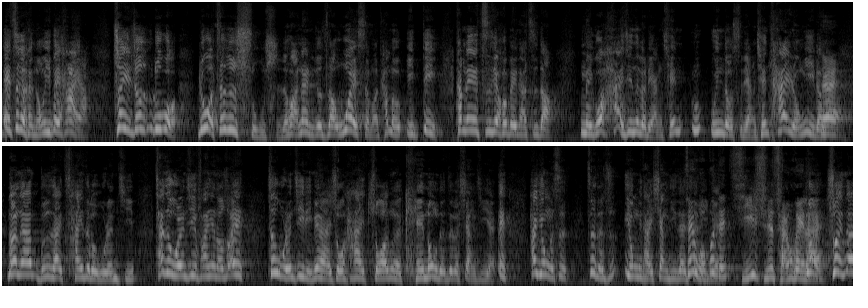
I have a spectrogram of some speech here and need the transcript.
哎，这个很容易被害啊。所以就如果如果这是属实的话，那你就知道为什么他们一定他们那些资料会被人家知道。美国害进这个两千 Windows 两千太容易了嘛。对。那人家不是在拆这个无人机，拆这个无人机发现到说，哎。这无人机里面来说，他还抓那个 Canon 的这个相机，哎，他用的是真的是用一台相机在所以我不能及时传回来。对，所以那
